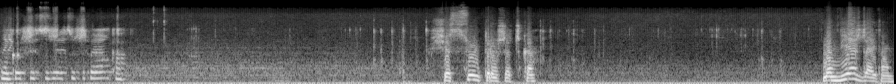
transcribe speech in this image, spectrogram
Najgorsze jest to, że ja słyszę pająka. Się zsuń troszeczkę. No wjeżdżaj tam.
